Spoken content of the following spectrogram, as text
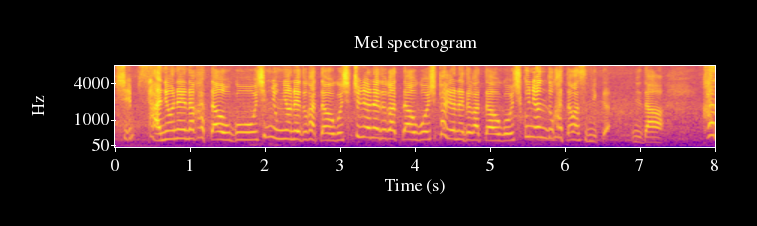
14년에나 갔다 오고 16년에도 갔다 오고 17년에도 갔다 오고 18년에도 갔다 오고 19년도 갔다 왔습니다. 가,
